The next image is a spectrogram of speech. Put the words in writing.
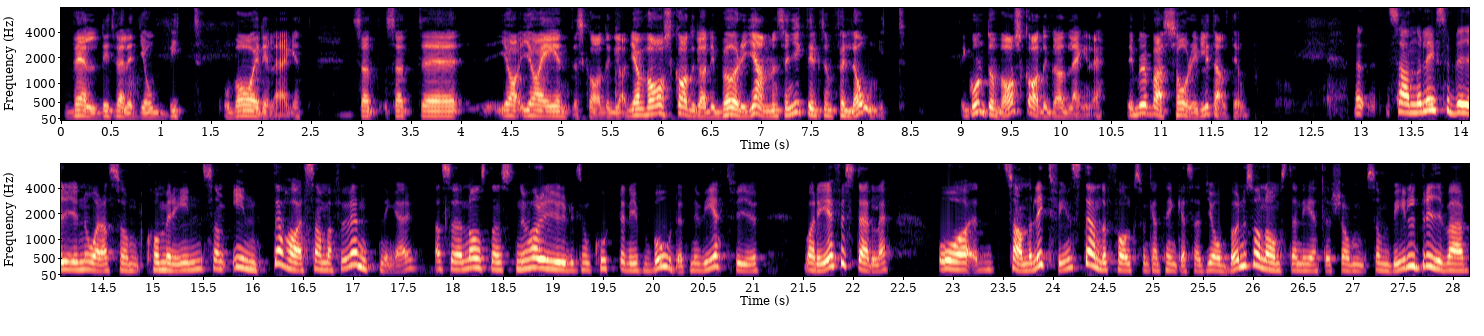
väldigt, väldigt jobbigt att vara i det läget. Så att, så att eh, jag, jag är inte skadeglad. Jag var skadeglad i början, men sen gick det liksom för långt. Det går inte att vara skadeglad längre. Det blir bara sorgligt alltihop. Men sannolikt så blir det ju några som kommer in som inte har samma förväntningar. Alltså någonstans, nu har du ju liksom korten på bordet, nu vet vi ju vad det är för ställe. Och sannolikt finns det ändå folk som kan tänka sig att jobba under sådana omständigheter som, som vill driva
